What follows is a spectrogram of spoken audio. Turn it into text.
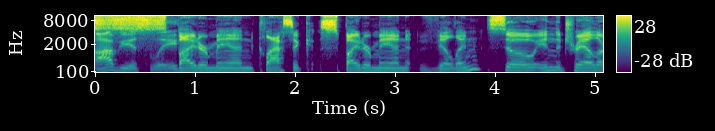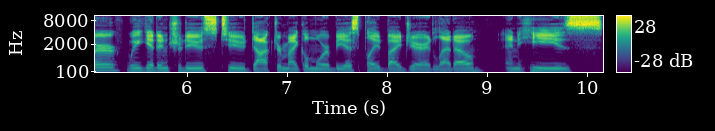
Obviously. Spider Man, classic Spider Man villain. So, in the trailer, we get introduced to Dr. Michael Morbius, played by Jared Leto, and he's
